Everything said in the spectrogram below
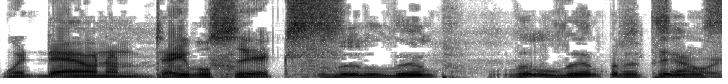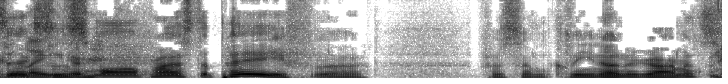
Went down on table six. a little limp, a little limp, and a table six is a small price to pay for for some clean undergarments.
